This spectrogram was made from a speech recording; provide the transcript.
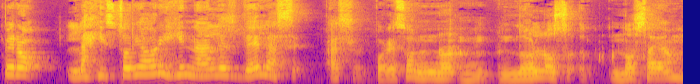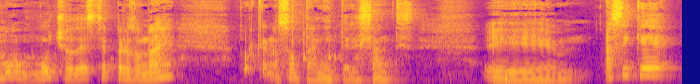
Pero las historias originales de las... as- Por eso no, no, los, no sabemos mucho de este personaje, porque no son tan interesantes. Eh, así que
